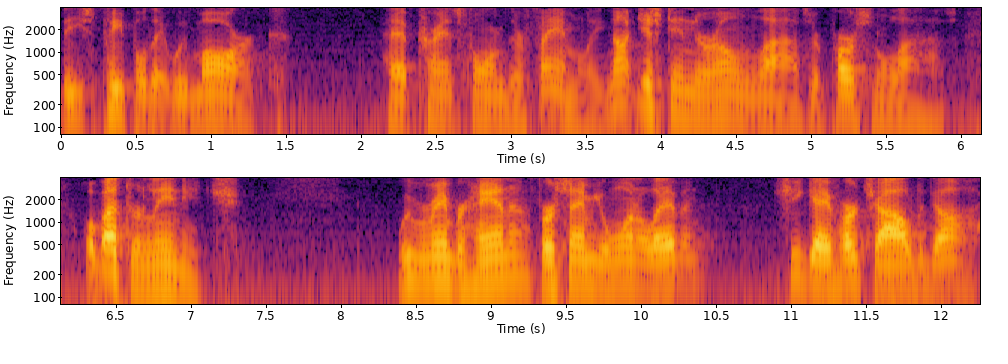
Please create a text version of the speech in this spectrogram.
these people that we mark have transformed their family, not just in their own lives, their personal lives. What about their lineage? We remember Hannah, 1 Samuel 1:11. She gave her child to God.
